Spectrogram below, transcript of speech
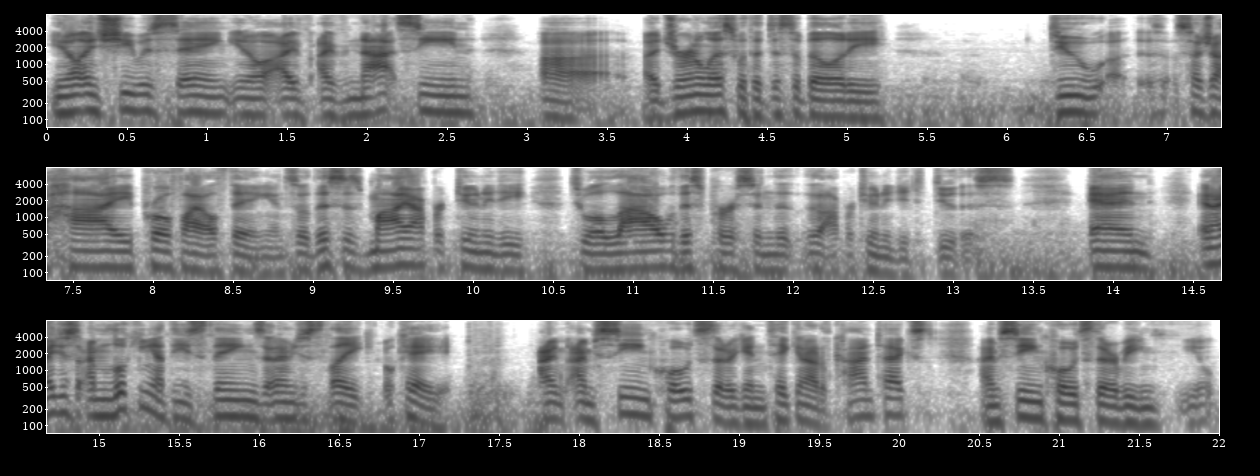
you know, and she was saying, you know, I've, I've not seen uh, a journalist with a disability do uh, such a high profile thing. And so this is my opportunity to allow this person the, the opportunity to do this. And and i just i'm looking at these things and i'm just like okay I'm, I'm seeing quotes that are getting taken out of context. I'm seeing quotes that are being you know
